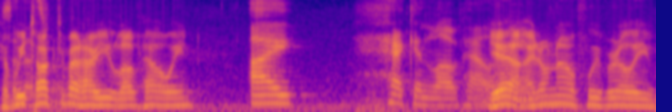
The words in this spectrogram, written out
Have So we talked about how you love Halloween? I heckin' love Halloween. Yeah, I don't know if we've really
